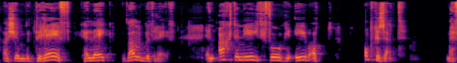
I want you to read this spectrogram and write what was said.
Als je een bedrijf, gelijk welk bedrijf, in 98 vorige eeuw had opgezet, met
